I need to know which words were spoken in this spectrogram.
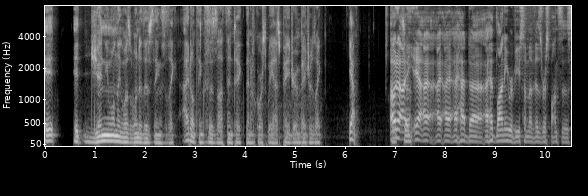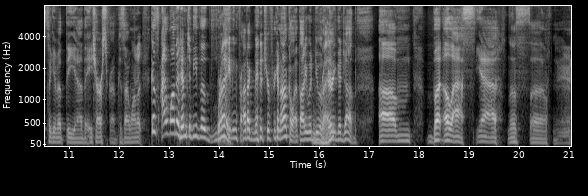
it it genuinely was one of those things. Like I don't think this is authentic. Then of course we asked Pedro, and Pedro's like, "Yeah, Oh no, I, uh, yeah, I, I, I had uh, I had Lonnie review some of his responses to give it the uh, the HR scrub because I wanted because I wanted him to be the Right. gaming product manager for Canonical. I thought he would do a Right. very good job. Um, but alas, yeah, this uh, eh.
